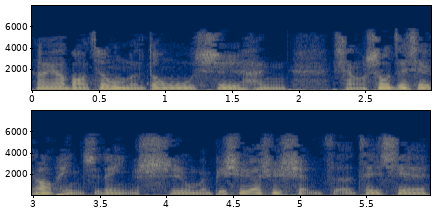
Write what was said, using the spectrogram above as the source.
那要保证我们动物是很享受这些高品质的饮食，我们必须要去选择这些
